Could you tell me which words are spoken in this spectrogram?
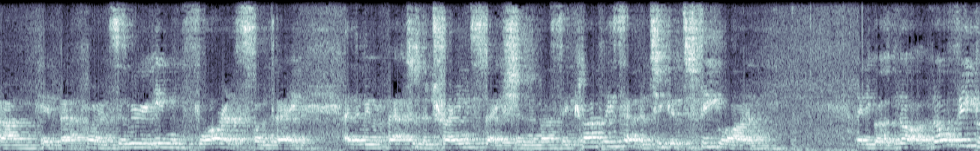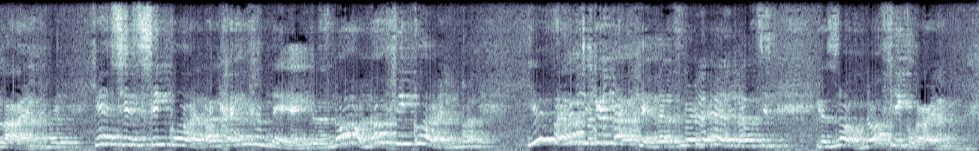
um, head back home. So we were in Florence one day, and then we went back to the train station, and I said, Can I please have a ticket to Fig Line? And he goes, no, no fig line. I went, yes, yes, fig line. I came from there. He goes, no, no fig line. I'm like, yes, I have to get back there. That's my dad. And I said, he goes, no, no fig line.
